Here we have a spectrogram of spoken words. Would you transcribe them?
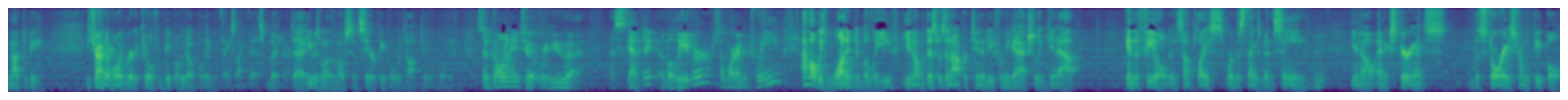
not to be. He's trying to avoid ridicule from people who don't believe in things like this. But uh, he was one of the most sincere people we talked to, I believe. So going into it, were you a, skeptic, a believer, somewhere in between? I've always wanted to believe, you know, but this was an opportunity for me to actually get out in the field in some place where this thing's been seen, mm-hmm. you know, and experience the stories from the people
